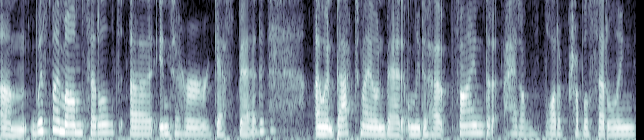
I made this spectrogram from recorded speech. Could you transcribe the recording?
Um, with my mom settled uh, into her guest bed, I went back to my own bed only to have, find that I had a lot of trouble settling.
